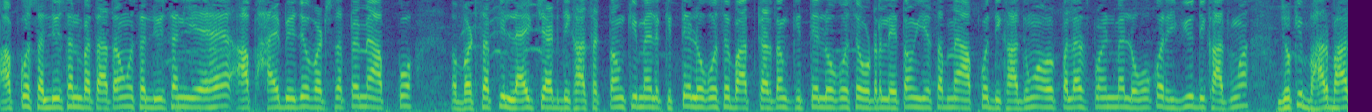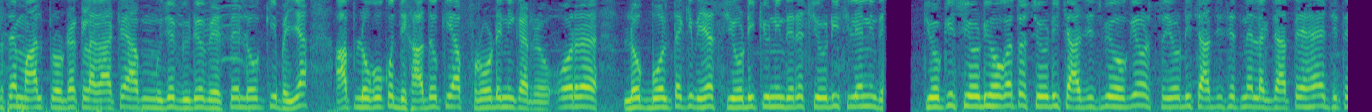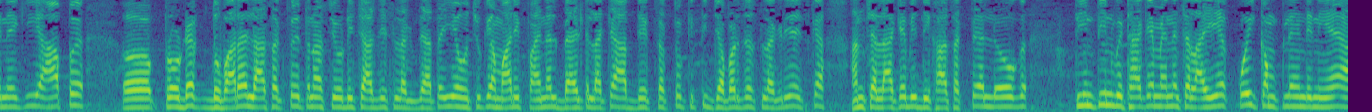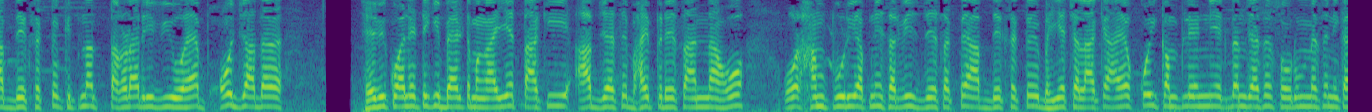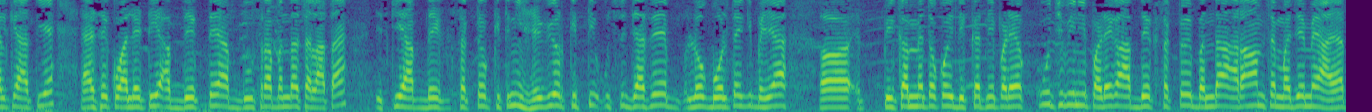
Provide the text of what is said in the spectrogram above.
आपको सल्यूशन बताता हूँ। सोल्यूशन ये है, आप हाई भेजो व्हाट्सएप पे, मैं आपको व्हाट्सएप की लाइव चैट दिखा सकता हूँ कि मैं कितने लोगों से बात करता हूँ, कितने लोगों से ऑर्डर लेता हूँ, ये सब मैं आपको दिखा दूँगा और प्लस पॉइंट मैं लोगों को रिव्यू दिखा दूँगा, जो कि बाहर बाहर से माल प्रोडक्ट लगा के आप मुझे वीडियो भेजते हैं। लोग कि भैया, आप लोगों को दिखा दो कि आप फ्रॉड नहीं कर रहे हो। और लोग बोलते हैं कि भैया सीओडी क्यों नहीं दे रहे? सीओडी इसलिए नहीं दे क्योंकि सीओडी होगा तो सीओडी चार्जेस भी होगी और सीओडी चार्जेस इतने लग जाते हैं जितने की आप प्रोडक्ट दोबारा ला सकते हो, इतना सीओडी चार्जेस लग जाता है। ये हो चुकी है हमारी फाइनल बेल्ट लगे आप देख सकते हो कितनी ज़बरदस्त लग रही है। इसका हम चला के भी दिखा सकते हैं। लोग तीन तीन बिठा के मैंने चलाई है, कोई कंप्लेंट नहीं है। आप देख सकते हो कितना तगड़ा रिव्यू है, बहुत ज़्यादा हेवी क्वालिटी की बेल्ट मंगाई है, ताकि आप जैसे भाई परेशान ना हो और हम पूरी अपनी सर्विस दे सकते हैं। आप देख सकते हो, भैया चला के आए कोई कंप्लेंट नहीं, एकदम जैसे शोरूम में से निकल के आती है, ऐसे क्वालिटी अब देखते हैं, अब दूसरा बंदा चलाता है। इसकी आप देख सकते हो कितनी हेवी और कितनी उस जैसे लोग बोलते हैं कि भैया पिकअप में तो कोई दिक्कत नहीं पड़ेगा, कुछ भी नहीं पड़ेगा। आप देख सकते हो बंदा आराम से मज़े में आया था।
